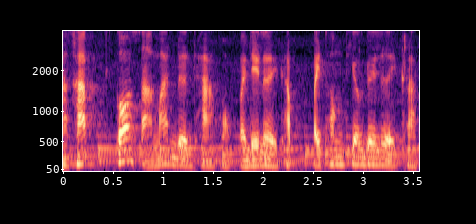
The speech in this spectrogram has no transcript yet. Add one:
นะครับ ก็สามารถเดินทางออกไปได้เลยครับ ไปท่องเที่ยวได้เลยครับ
